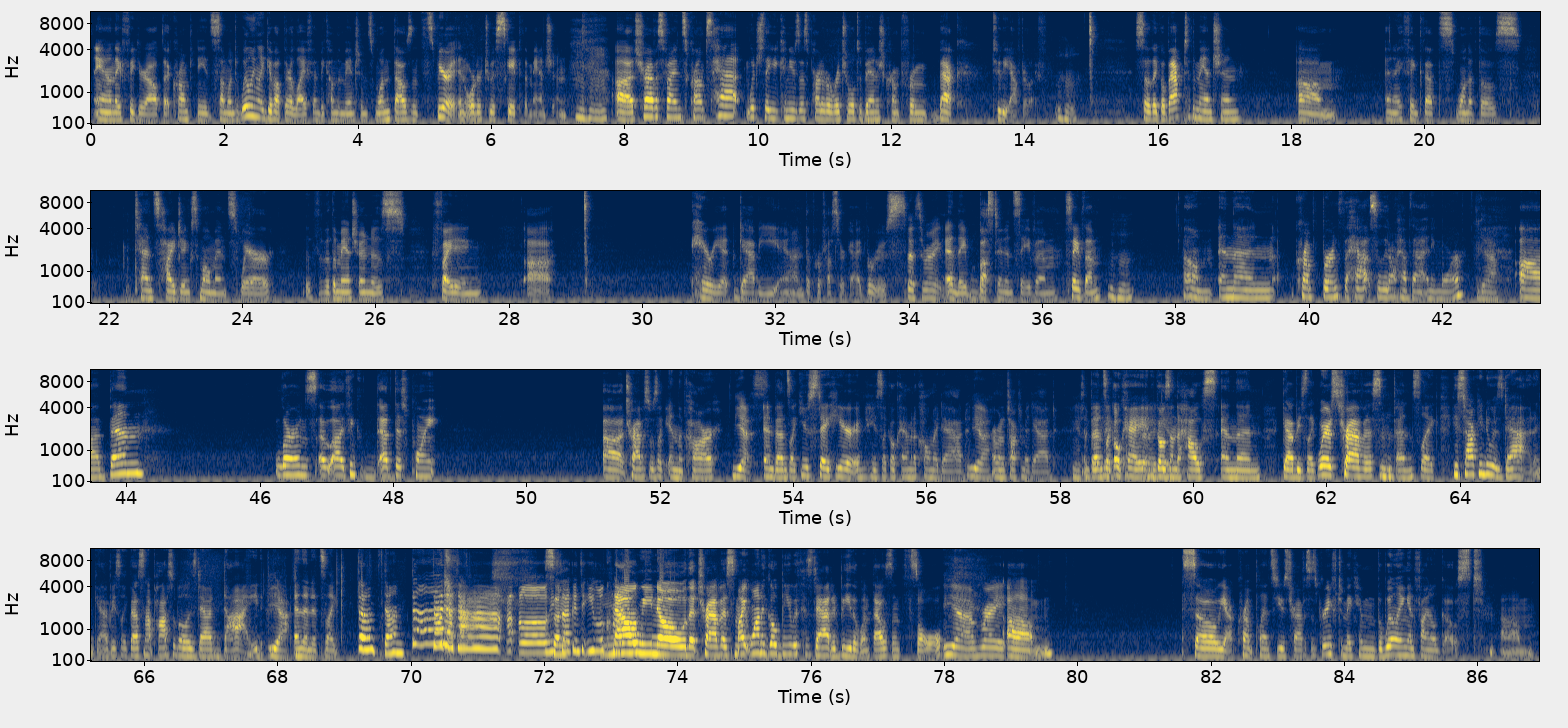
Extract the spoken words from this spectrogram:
and they figure out that Crump needs someone to willingly give up their life and become the mansion's one thousandth spirit in order to escape the mansion. Mhm. Uh, Travis finds Crump's hat, which they can use as part of a ritual to banish Crump from back to the afterlife. Mhm. So they go back to the mansion, um, and I think that's one of those tense hijinks moments where the, the mansion is fighting uh, Harriet, Gabby, and the professor guy Bruce, That's right. and they bust in and save him, save them. Mm-hmm. Um, and then Crump burns the hat, so they don't have that anymore. Yeah. Uh, Ben learns. Uh, I think at this point, uh, Travis was like in the car, Yes. and Ben's like, "You stay here," and he's like, "Okay, I'm gonna call my dad. yeah. I'm gonna talk to my dad." And, And Ben's like, "Okay," and he goes in the house, and then Gabby's like, "Where's Travis?" And Mhm. Ben's like, "He's talking to his dad," and Gabby's like, "That's not possible. His dad died." Yeah. And then it's like, dun dun Da, dun. da, da. Uh-oh, he's So talking to evil Crump. Now we know that Travis might want to go be with his dad and be the 1000th soul. Yeah, right. Um so yeah, Crump plans to use Travis's grief to make him the willing and final ghost. Um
